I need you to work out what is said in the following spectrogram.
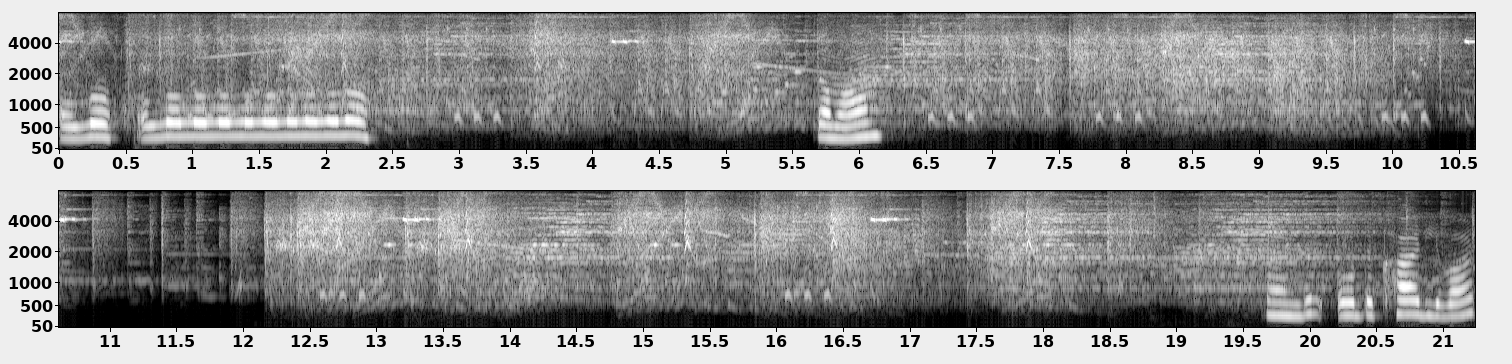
Allah Allah Allah Allah Allah Allah Allah Allah. Tamam. Tamamdır. Orada Carly var.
